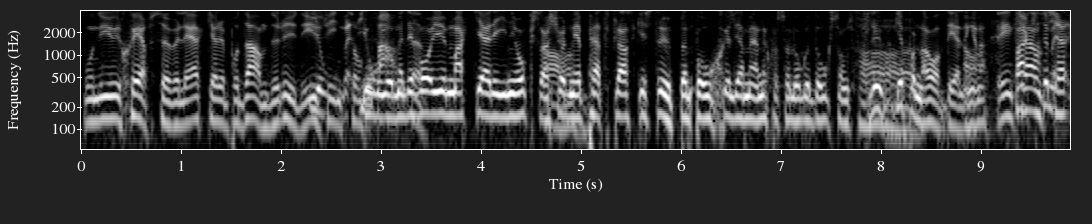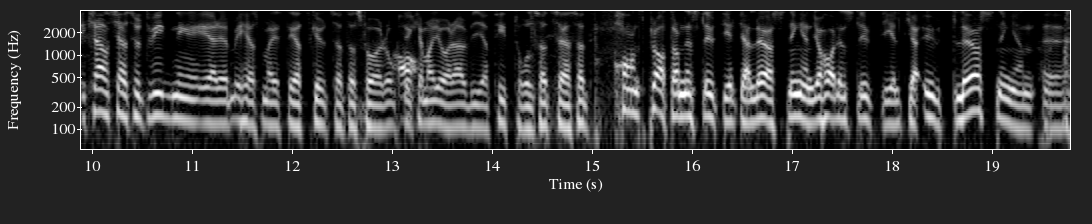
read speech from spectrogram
hon är ju chefsöverläkare på Danderyd. Det är ju Jo, fint som jo, jo, men det fasen. var ju Macchiarini också. Han Ja. körde ner petflaskor i strupen på oskyldiga människor som låg och dog som flugor på de här avdelningarna. Faktum kranskär- Kranskärlsutvidgning är det Ers Majestät ska utsättas för och det kan man göra via titthål så att säga. Så att, Hans pratar om den slutgiltiga lösningen. Jag har den slutgiltiga utlösningen. Eh,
